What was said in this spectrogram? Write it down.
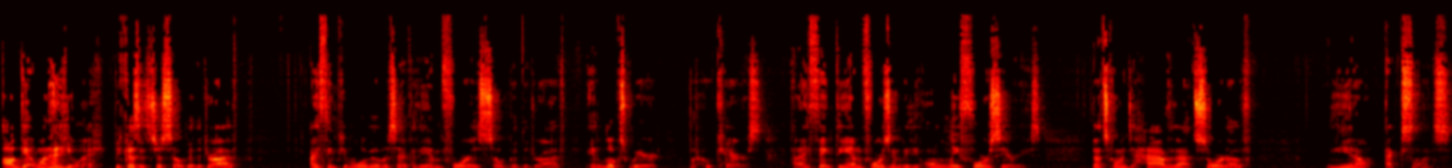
I'll get one anyway because it's just so good to drive. I think people will be able to say, okay, the M4 is so good to drive. It looks weird, but who cares? And I think the M4 is going to be the only 4 series that's going to have that sort of, you know, excellence,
